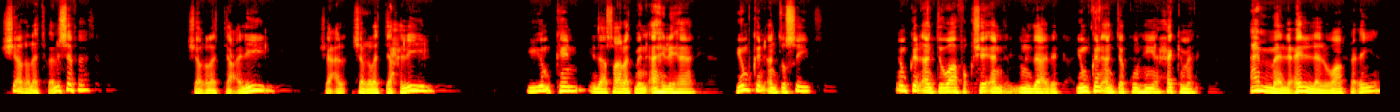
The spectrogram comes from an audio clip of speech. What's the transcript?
شغلة فلسفة شغلة تعليل شغلة تحليل. يمكن إذا صارت من أهلها يمكن أن تصيب. يمكن أن توافق شيئا من ذلك. يمكن أن تكون هي حكمة. أما العلة الواقعية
